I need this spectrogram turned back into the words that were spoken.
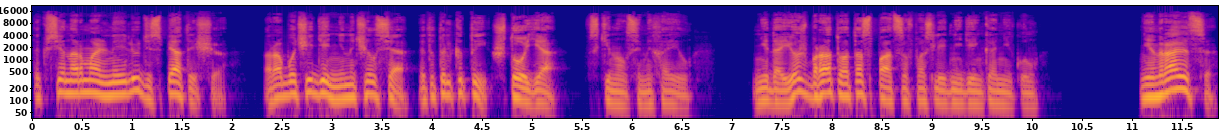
Так все нормальные люди спят еще. Рабочий день не начался. Это только ты. Что я? Вскинулся Михаил. Не даешь брату отоспаться в последний день каникул. Не нравится?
